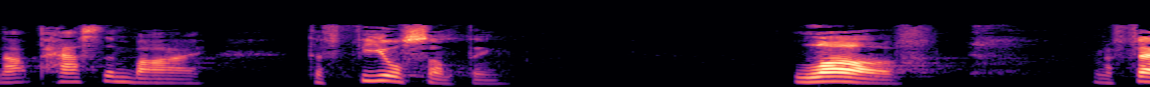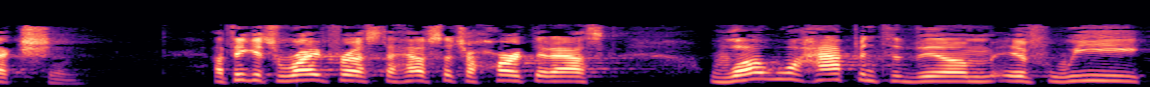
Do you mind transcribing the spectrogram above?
not pass them by, to feel something love and affection. I think it's right for us to have such a heart that asks, what will happen to them if we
